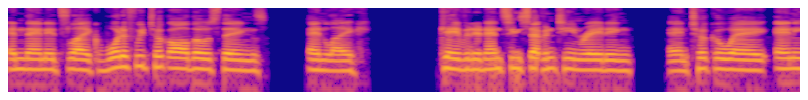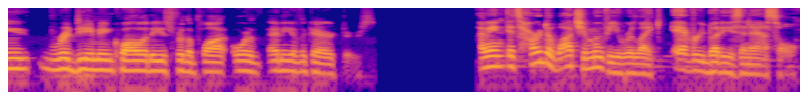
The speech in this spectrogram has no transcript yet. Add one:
and then it's like, what if we took all those things and like gave it an NC-17 rating and took away any redeeming qualities for the plot or any of the characters? I mean, it's hard to watch a movie where like everybody's an asshole.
